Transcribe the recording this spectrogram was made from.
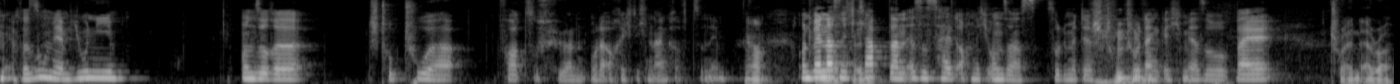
versuchen wir im Juni unsere Struktur fortzuführen oder auch richtig in Angriff zu nehmen. Ja. Und wenn das nicht hin. klappt, dann ist es halt auch nicht unseres, so mit der Struktur, denke ich mir so, weil. Try and Error.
